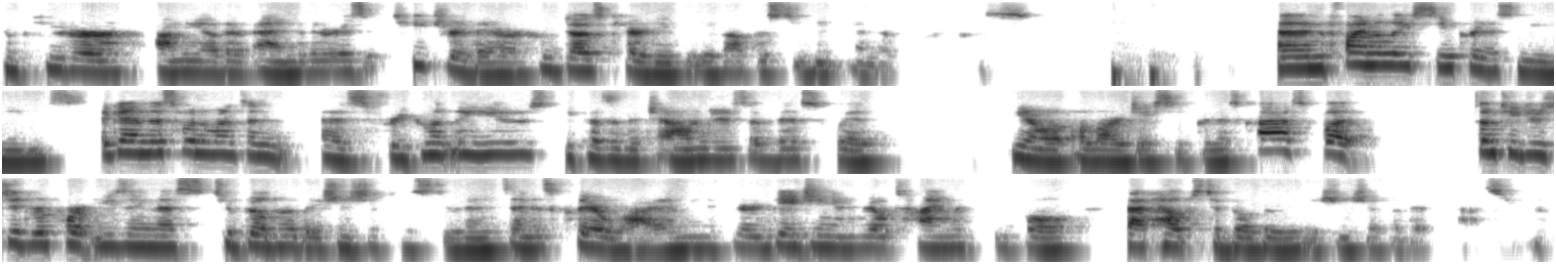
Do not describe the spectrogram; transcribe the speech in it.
computer on the other end. There is a teacher there who does care deeply about the student and their progress. And finally, synchronous meetings. Again, this one wasn't as frequently used because of the challenges of this with, you know, a large asynchronous class, but some teachers did report using this to build relationships with students, and it's clear why. I mean, if you're engaging in real time with people, that helps to build a relationship a bit faster.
